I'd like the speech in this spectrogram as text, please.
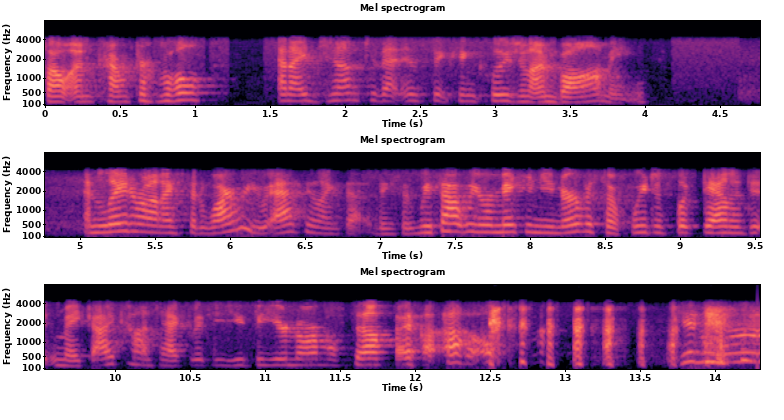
so uncomfortable, and I jumped to that instant conclusion I'm bombing. And later on, I said, "Why were you acting like that?" They said, "We thought we were making you nervous, so if we just looked down and didn't make eye contact with you, you'd be your normal self." I thought, "Oh, didn't work.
